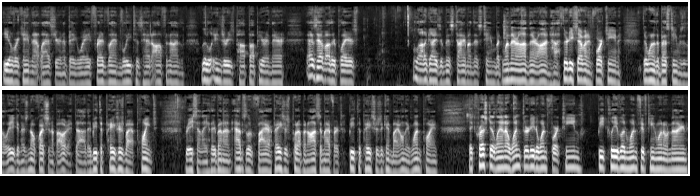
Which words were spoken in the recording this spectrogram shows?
He overcame that last year in a big way. Fred VanVleet has had off and on little injuries pop up here and there, as have other players. A lot of guys have missed time on this team, but when they're on, they're on. Uh, 37 and 14, they're one of the best teams in the league, and there's no question about it. Uh, they beat the Pacers by a point recently. They've been on absolute fire. Pacers put up an awesome effort, beat the Pacers again by only one point. They crushed Atlanta 130 to 114, beat Cleveland 115 109,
